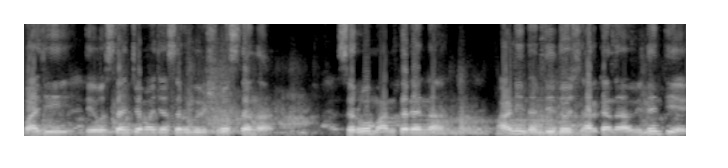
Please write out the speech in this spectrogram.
माझी देवस्थानच्या माझ्या सर्व विश्वस्तांना सर्व मानकऱ्यांना आणि नंदीध्वज धारकांना विनंती आहे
